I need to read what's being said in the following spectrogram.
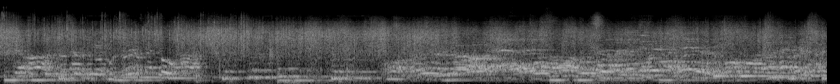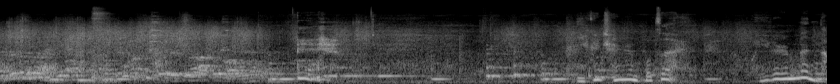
你跟晨晨不在，我一个人闷呐，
